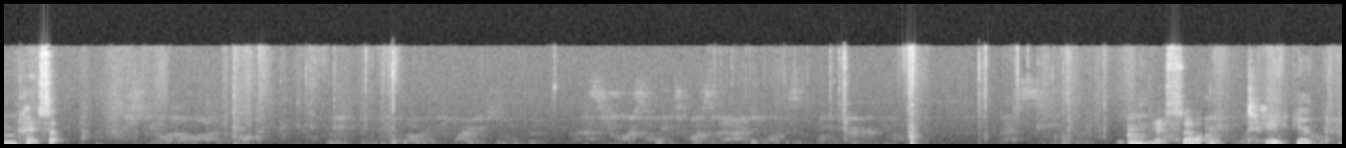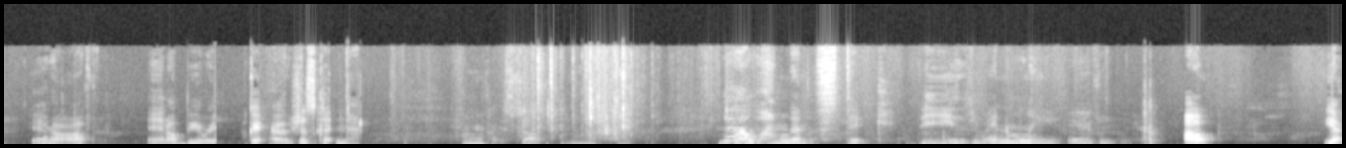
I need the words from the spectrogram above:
Okay, so. Okay, so I'm taking it off, and I'll be right. Okay, I was just cutting that. Okay, so now I'm gonna stick these randomly everywhere. Oh, yeah,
